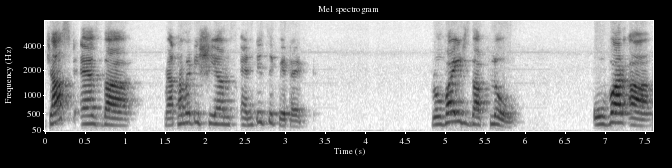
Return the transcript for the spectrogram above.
just as the mathematicians anticipated, provides the flow over a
